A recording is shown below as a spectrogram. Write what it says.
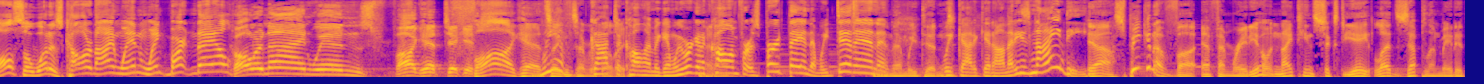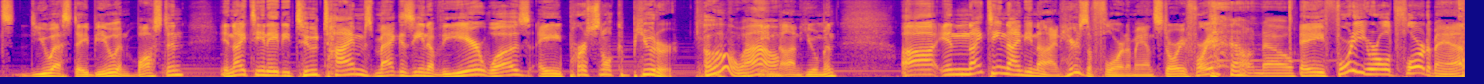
Also, what does Caller 9 win? Wink Martindale? Caller 9 wins Foghat tickets. Foghead tickets. we tickets, have got to call him again. We were going to call him for his birthday, and then we didn't. And, then we didn't. We got to get on that. He's 90. Yeah, speaking of uh, FM radio, in 1968, Led Zeppelin made its U.S. debut in Boston. In 1982, Times Magazine of the Year was a personal computer. Oh, wow. non human. Uh, in 1999, here's a Florida man story for you. Oh, no. A 40 year old Florida man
